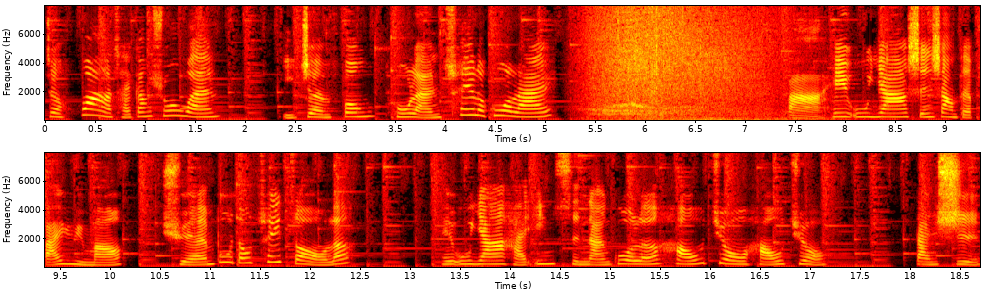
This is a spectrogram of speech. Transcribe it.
这话才刚说完，一阵风突然吹了过来。把黑乌鸦身上的白羽毛全部都吹走了，黑乌鸦还因此难过了好久好久。但是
